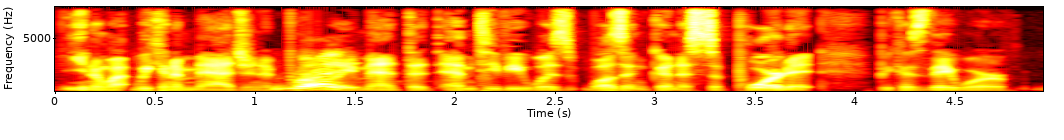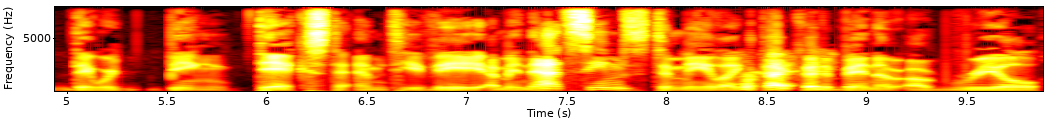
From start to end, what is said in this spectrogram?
you know we can imagine it probably right. meant that MTV was wasn't going to support it because they were they were being dicks to MTV. I mean that seems to me like right. that could have been a, a, real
